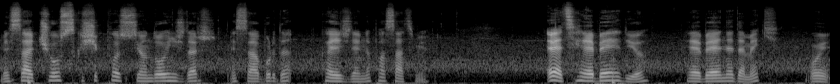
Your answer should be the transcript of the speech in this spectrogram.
Mesela çoğu sıkışık pozisyonda oyuncular mesela burada kalecilerine pas atmıyor. Evet HB diyor. HB ne demek? Oy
